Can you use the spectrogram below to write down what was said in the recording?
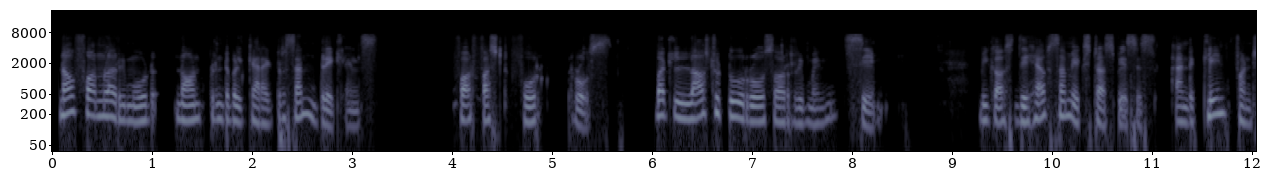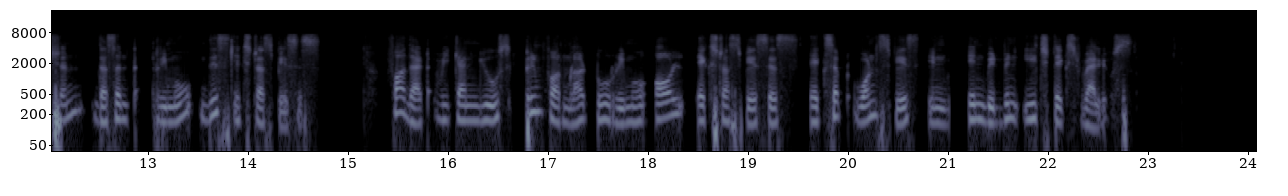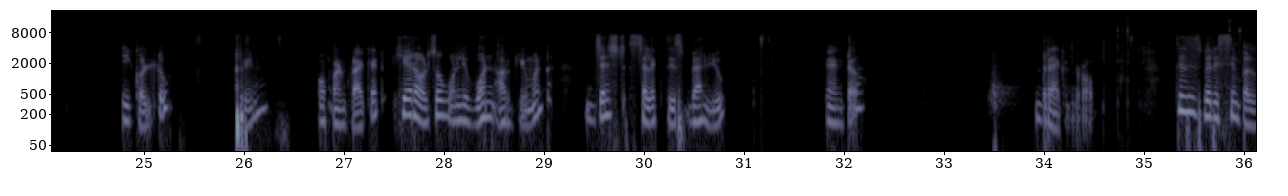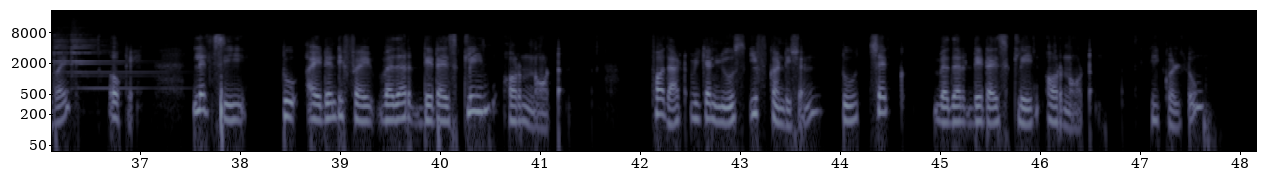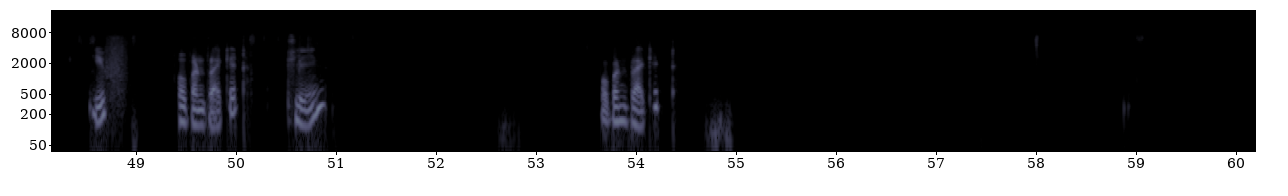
Now formula removed non-printable characters and break lines for first four rows. But last two rows are remain same because they have some extra spaces and clean function doesn't remove these extra spaces. For that we can use trim formula to remove all extra spaces except one space in, in between each text values equal to trim open bracket. Here also only one argument. Just select this value. Enter. Drag and drop. This is very simple right? Okay. Let's see to identify whether data is clean or not. For that we can use if condition to check whether data is clean or not. Equal to if open bracket clean open bracket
